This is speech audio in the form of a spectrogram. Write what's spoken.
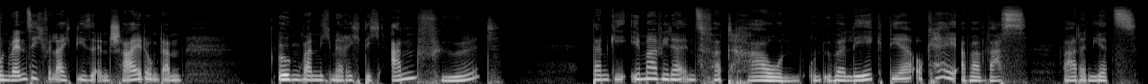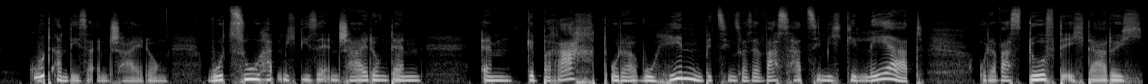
Und wenn sich vielleicht diese Entscheidung dann irgendwann nicht mehr richtig anfühlt, dann geh immer wieder ins Vertrauen und überleg dir, okay, aber was war denn jetzt gut an dieser Entscheidung? Wozu hat mich diese Entscheidung denn ähm, gebracht oder wohin, beziehungsweise was hat sie mich gelehrt oder was durfte ich dadurch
